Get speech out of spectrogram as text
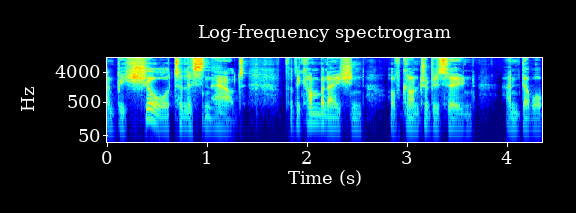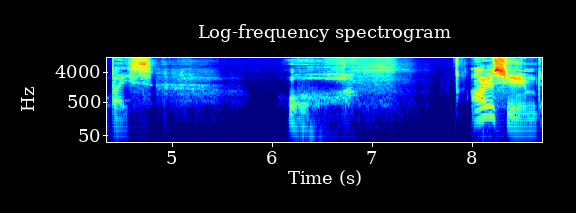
and be sure to listen out for the combination of contrabassoon and double bass. Oh. I assumed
